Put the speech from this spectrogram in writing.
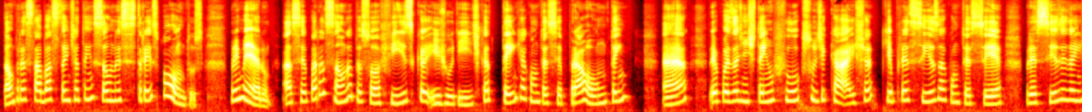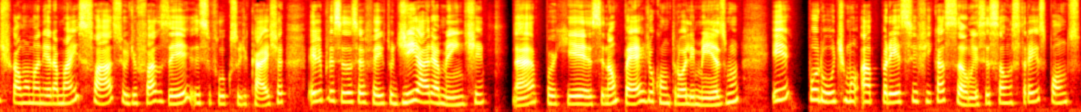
Então, prestar bastante atenção nesses três pontos. Primeiro, a separação da pessoa física e jurídica tem que acontecer para ontem. né? Depois a gente tem o fluxo de caixa que precisa acontecer, precisa identificar uma maneira mais fácil de fazer esse fluxo de caixa. Ele precisa ser feito diariamente, né? Porque senão perde o controle mesmo. E por último, a precificação. Esses são os três pontos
